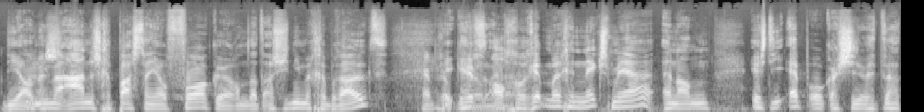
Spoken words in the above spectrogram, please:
Die al niet meer aan is gepast aan jouw voorkeur. Omdat als je het niet meer gebruikt, heeft het algoritme geen niks meer. En dan is die app ook, als je er naar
